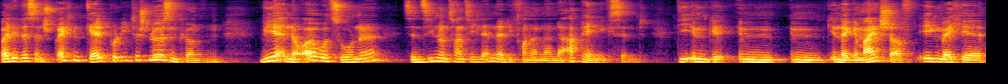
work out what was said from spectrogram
weil die das entsprechend geldpolitisch lösen könnten. Wir in der Eurozone sind 27 Länder, die voneinander abhängig sind, die im, im, im, in der Gemeinschaft irgendwelche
